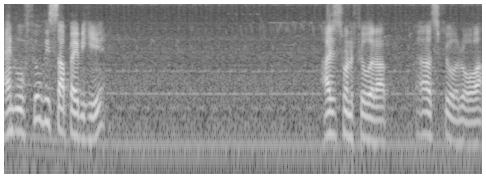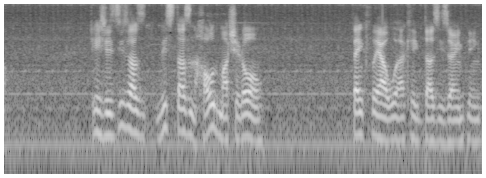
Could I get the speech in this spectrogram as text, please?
And we'll fill this up over here. I just want to fill it up. Let's fill it all up. Jesus, this, does, this doesn't hold much at all. Thankfully our worker does his own thing.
